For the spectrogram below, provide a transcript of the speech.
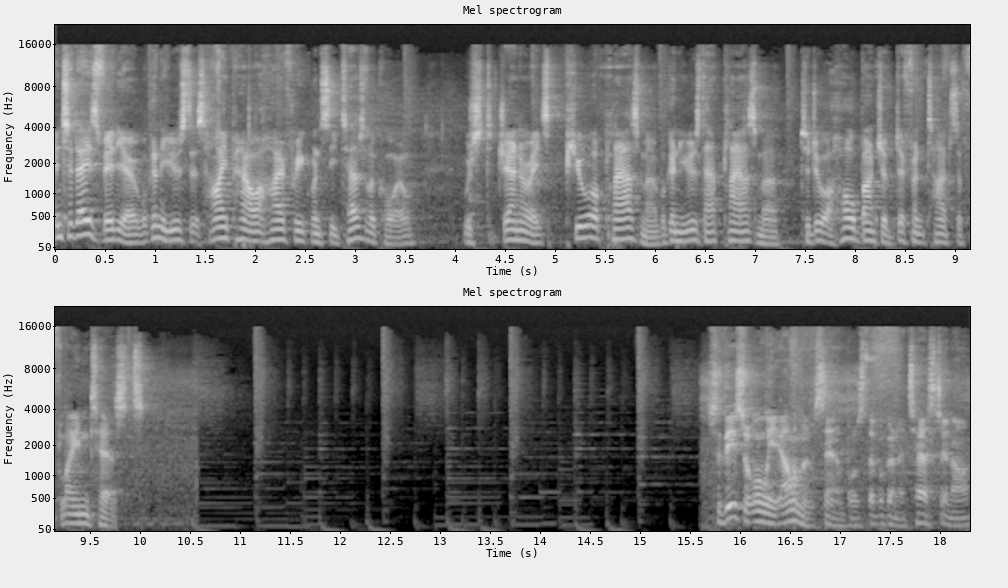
In today's video, we're going to use this high power, high frequency Tesla coil, which generates pure plasma. We're going to use that plasma to do a whole bunch of different types of flame tests. So these are all the element samples that we're going to test in our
